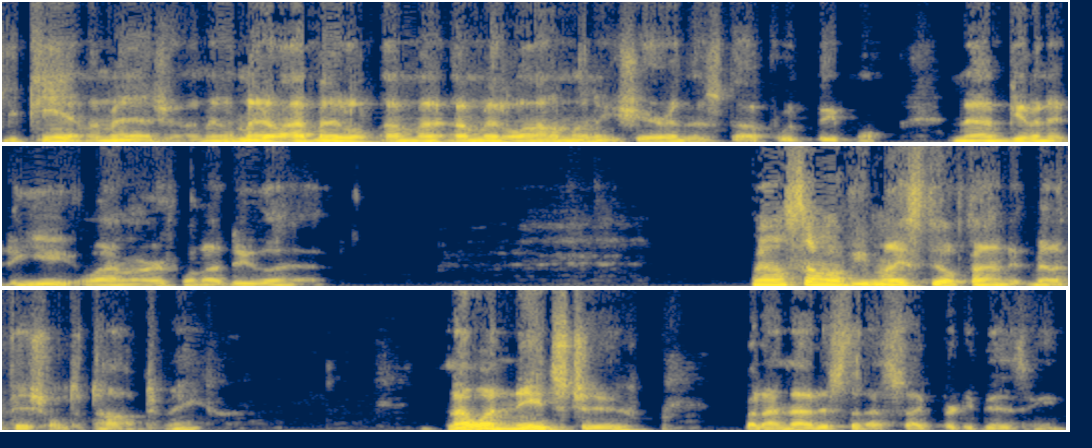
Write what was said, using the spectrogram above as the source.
You can't imagine. I mean, I made, I made, I made, a lot of money sharing this stuff with people. Now I'm giving it to you. Why on earth would I do that? Well, some of you may still find it beneficial to talk to me. No one needs to, but I notice that I stay pretty busy.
